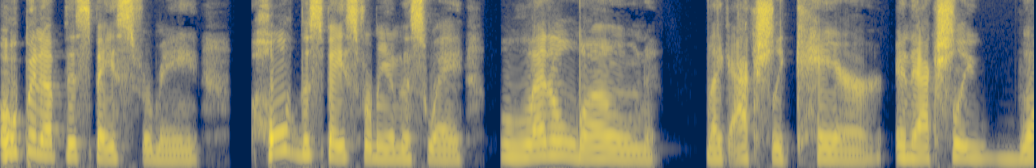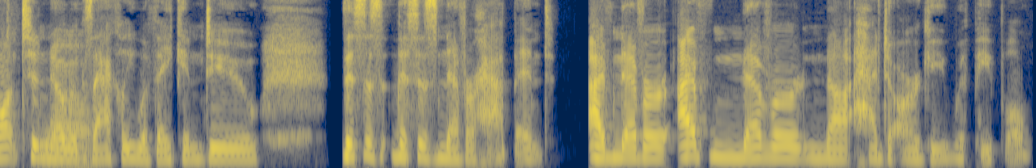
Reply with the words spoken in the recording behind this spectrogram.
open up this space for me, hold the space for me in this way, let alone like actually care and actually want to know Wow. exactly what they can do. This is this has never happened. I've never I've never not had to argue with people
